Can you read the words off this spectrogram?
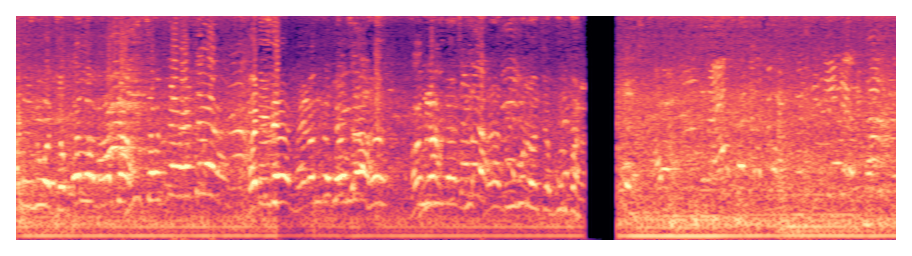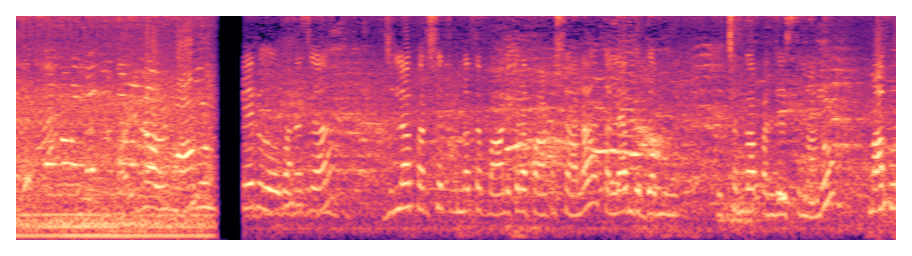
అడి నువ్వు చెప్పాలా మాట అడి ఇదే మేడం నువ్వు కూడా వచ్చా గురుపన పేరు వనజ. జిల్లా పరిషత్ ఉన్నత బాలికల పాఠశాల కళ్యాణదుర్గము హెచ్ఎంగా పనిచేస్తున్నాను. మాకు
